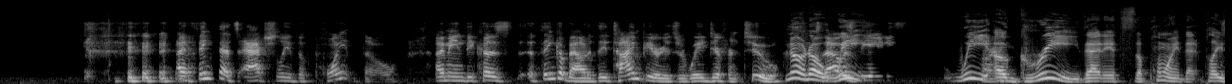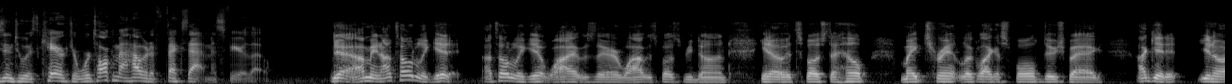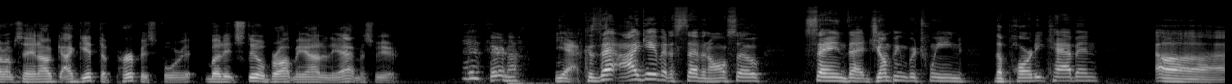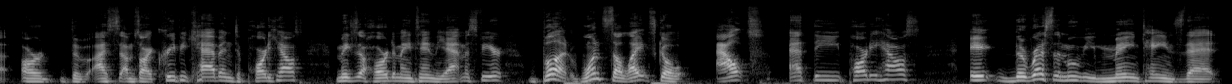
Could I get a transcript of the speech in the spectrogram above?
I think that's actually the point, though. I mean, because think about it, the time periods are way different too. No, no, so that we was the 80s. we Sorry. agree that it's the point that it plays into his character. We're talking about how it affects atmosphere, though. Yeah, I mean, I totally get it. I totally get why it was there, why it was supposed to be done. You know, it's supposed to help make Trent look like a spoiled douchebag. I get it. You know what I'm saying? I, I get the purpose for it, but it still brought me out of the atmosphere. Eh, fair enough. Yeah, because that I gave it a seven also, saying that jumping between the party cabin, uh, or the I, am sorry, creepy cabin to party house makes it hard to maintain the atmosphere. But once the lights go out at the party house, it the rest of the movie maintains that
